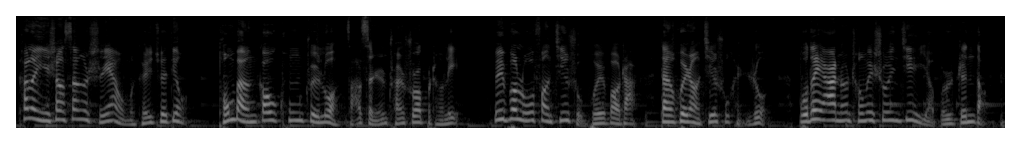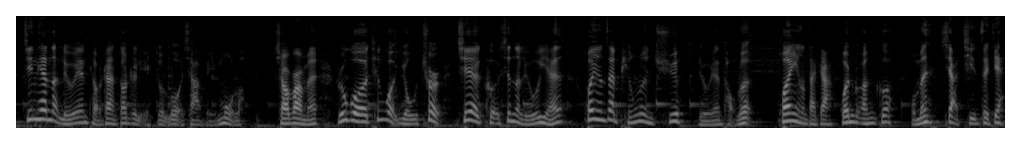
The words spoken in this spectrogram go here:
看了以上三个实验，我们可以确定。铜板高空坠落砸死人传说不成立，微波炉放金属不会爆炸，但会让金属很热。补的牙能成为收音机也不是真的。今天的留言挑战到这里就落下帷幕了。小伙伴们，如果听过有趣且可信的留言，欢迎在评论区留言讨论。欢迎大家关注安哥，我们下期再见。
